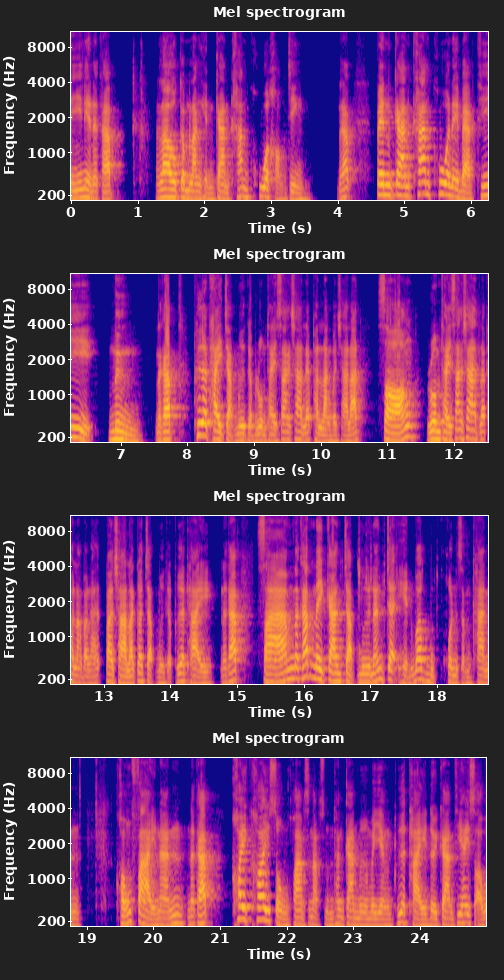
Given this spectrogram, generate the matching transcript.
นี้เนี่ยนะครับ เรากำลังเห็นการข้ามขั้วของจริงนะครับ เป็นการข้ามขั้วในแบบที่1นะครับเพื่อไทยจับมือกับรวมไทยสร้างชาติและพลังประชารัฐ 2. รวมไทยสร้างชาติและพลังประชารัฐก็จับมือกับเพื่อไทยนะครับ3นะครับในการจับมือนั้นจะเห็นว่าบุคคลสำคัญ ของฝ่ายนั้นนะครับค่อยๆ ส่งความสนับสนุนทางการเมืองมายังเพื่อไทย โดยการที่ให้สว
